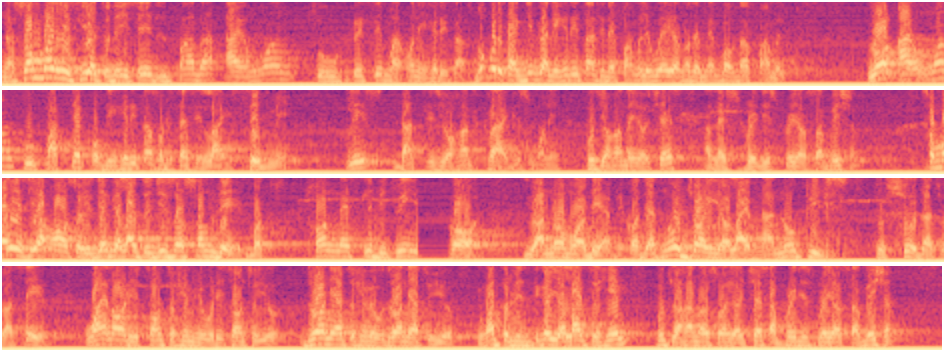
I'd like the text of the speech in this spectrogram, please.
Now, somebody is here today, he said, Father, I want to receive my own inheritance. Nobody can give you an inheritance in a family where you're not a member of that family. Lord, I want to partake of the inheritance of the saints in life. Save me. Please, that is your heart cry this morning. Put your hand on your chest and let's pray this prayer of salvation. Somebody is here also. You gave your life to Jesus someday, but honestly, between you God, you are no more there because there's no joy in your life now, no peace to show that you are saved. Why not return to him? He will return to you. Draw near to him, he will draw near to you. You want to dedicate your life to him? Put your hand also on your chest and pray this prayer of salvation.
